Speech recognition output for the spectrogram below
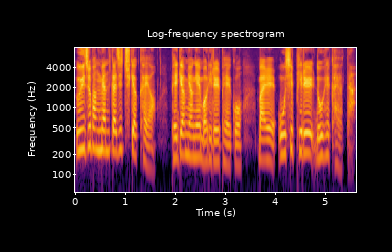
의주 방면까지 추격하여 100여 명의 머리를 베고 말 50피를 노획하였다.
